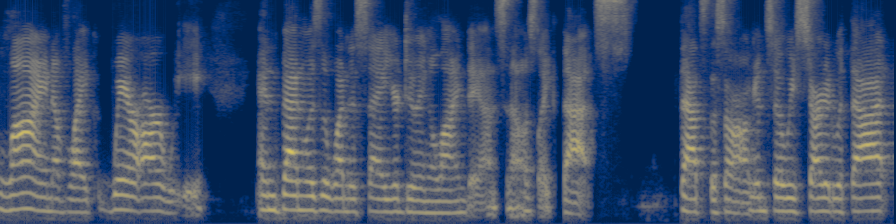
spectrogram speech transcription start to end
line of like, where are we? And Ben was the one to say, you're doing a line dance. And I was like, that's that's the song. And so we started with that.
